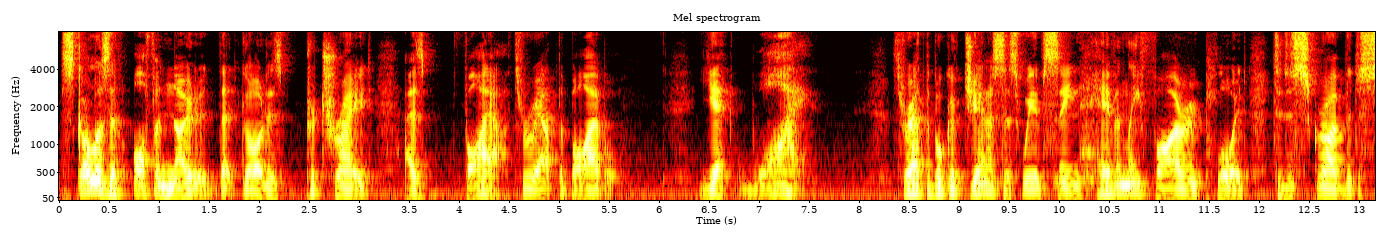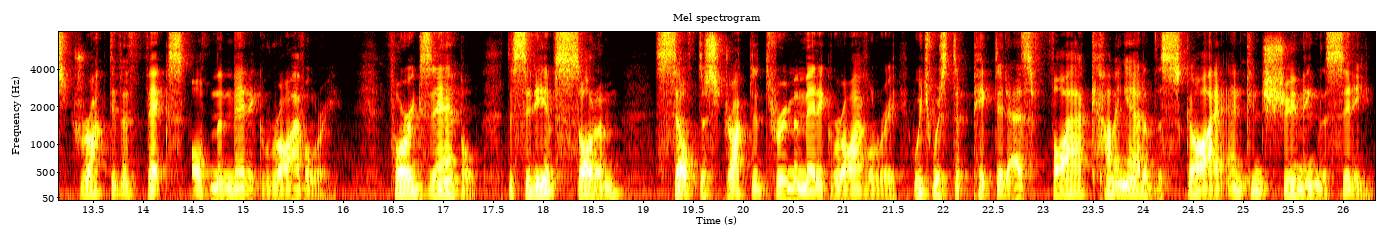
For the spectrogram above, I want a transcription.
Scholars have often noted that God is portrayed as fire throughout the Bible. Yet why? Throughout the book of Genesis, we have seen heavenly fire employed to describe the destructive effects of mimetic rivalry. For example, the city of Sodom self destructed through mimetic rivalry, which was depicted as fire coming out of the sky and consuming the city.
